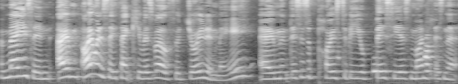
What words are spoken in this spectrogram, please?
Amazing. Um, I want to say thank you as well for joining me. Um, this is supposed to be your busiest month, isn't it?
